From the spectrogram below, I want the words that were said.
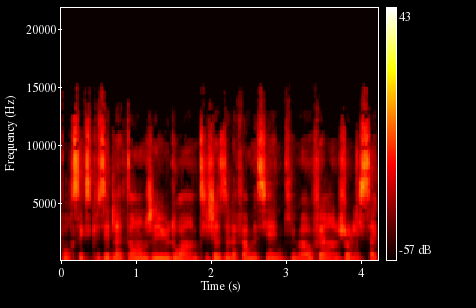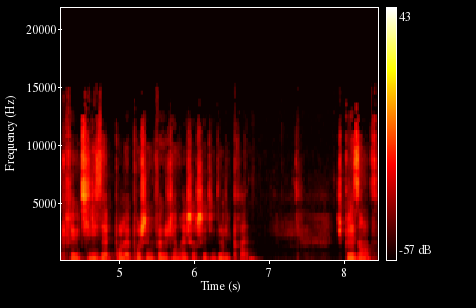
Pour s'excuser de l'attente, j'ai eu le droit à un petit geste de la pharmacienne qui m'a offert un joli sac réutilisable pour la prochaine fois que je viendrai chercher du doliprane. Je plaisante,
